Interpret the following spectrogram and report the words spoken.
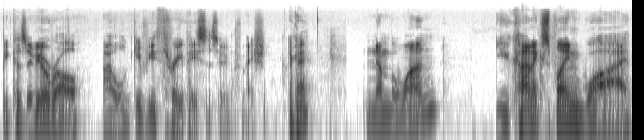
because of your role, I will give you three pieces of information. Okay. Number one, you can't explain why,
